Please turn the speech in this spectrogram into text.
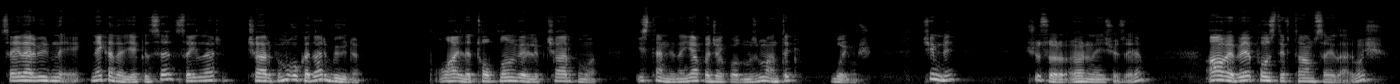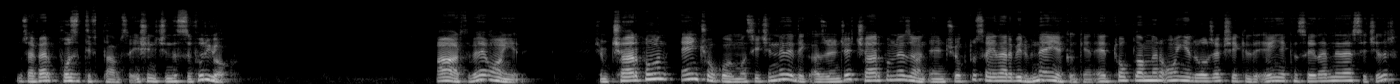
Sayılar birbirine ne kadar yakınsa sayılar çarpımı o kadar büyüdü. O halde toplamı verilip çarpımı istendiğinde yapacak olduğumuz mantık buymuş. Şimdi şu soru örneği çözelim. A ve B pozitif tam sayılarmış. Bu sefer pozitif tam sayı. İşin içinde sıfır yok. A artı B 17. Şimdi çarpımın en çok olması için ne dedik az önce? Çarpım ne zaman en çoktu? Sayılar birbirine en yakınken. E, toplamları 17 olacak şekilde en yakın sayılar neler seçilir?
